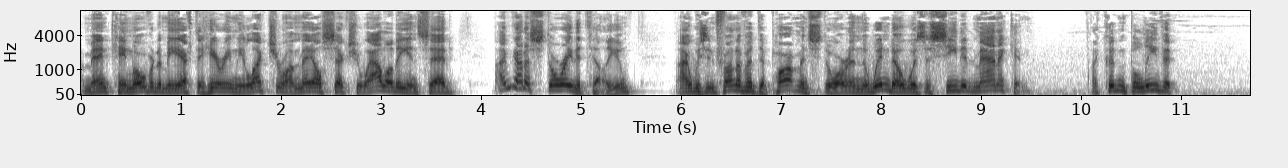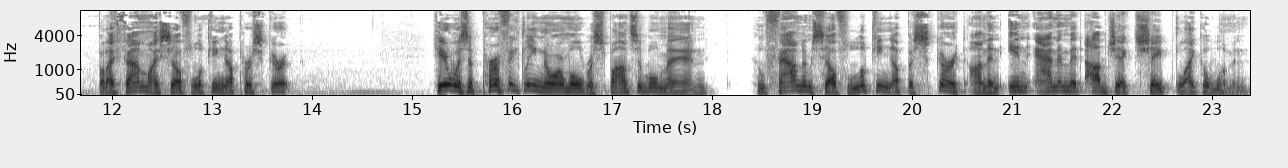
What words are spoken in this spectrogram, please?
A man came over to me after hearing me lecture on male sexuality and said, I've got a story to tell you. I was in front of a department store and the window was a seated mannequin. I couldn't believe it, but I found myself looking up her skirt. Here was a perfectly normal, responsible man who found himself looking up a skirt on an inanimate object shaped like a woman.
